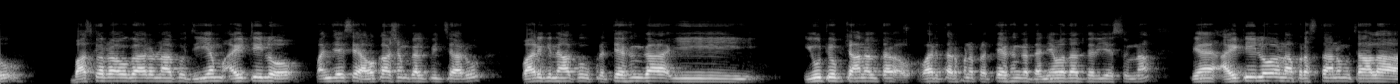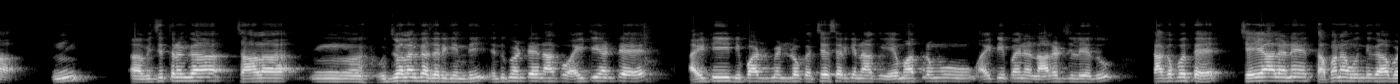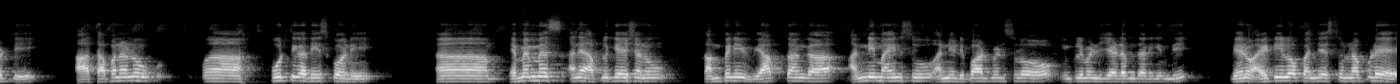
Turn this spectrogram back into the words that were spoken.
భాస్కర్ రావు గారు నాకు జిఎం ఐటీలో పనిచేసే అవకాశం కల్పించారు. వారికి నాకు ప్రత్యేకంగా ఈ యూట్యూబ్ ఛానల్ వారి తరఫున ప్రత్యేకంగా ధన్యవాదాలు తెలియజేస్తున్నా. ఐటీలో నా ప్రస్థానం చాలా విచిత్రంగా చాలా ఉజ్వలంగా జరిగింది. ఎందుకంటే నాకు ఐటీ అంటే ఐటీ డిపార్ట్మెంట్లోకి వచ్చేసరికి నాకు ఏమాత్రము ఐటీ పైన నాలెడ్జ్ లేదు. కాకపోతే చేయాలనే తపన ఉంది కాబట్టి ఆ తపనను స్ఫూర్తిగా తీసుకొని ఎంఎంఎస్ అనే అప్లికేషను కంపెనీ వ్యాప్తంగా అన్ని మైన్స్ అన్ని డిపార్ట్మెంట్స్లో ఇంప్లిమెంట్ చేయడం జరిగింది. నేను ఐటీలో పనిచేస్తున్నప్పుడే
